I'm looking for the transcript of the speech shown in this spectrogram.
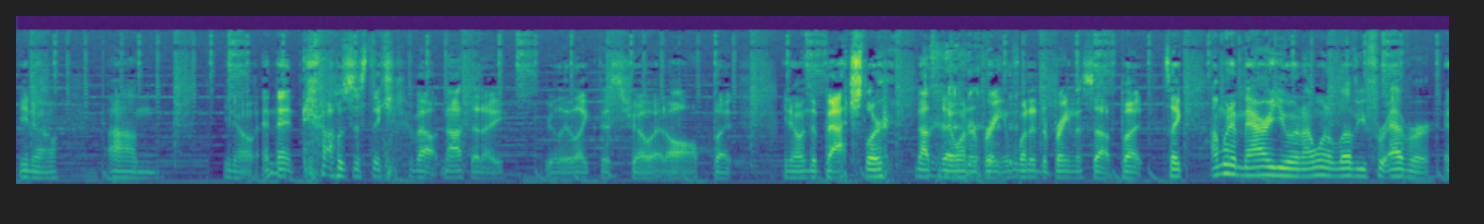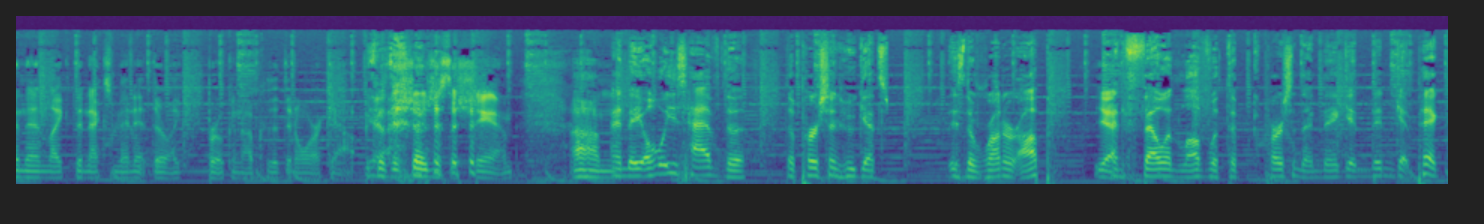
you know. Um, you know, and then I was just thinking about not that I really like this show at all, but you know, in The Bachelor, not that I want to bring wanted to bring this up, but it's like I'm going to marry you and I want to love you forever, and then like the next minute they're like broken up because it didn't work out because Yeah. the show's just a sham. Um, and they always have the the person who gets is the runner up Yeah. and fell in love with the person that they get, didn't get picked.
